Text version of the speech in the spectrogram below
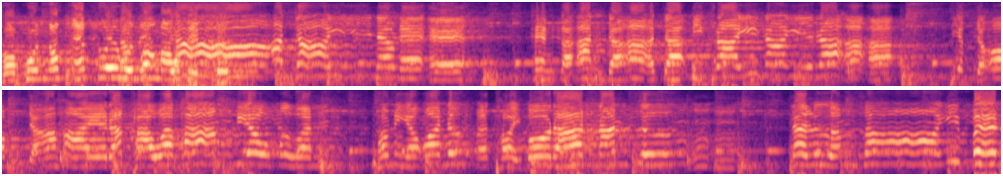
ขอบคุณน้องแอดด้วยวันนี้เมาติดเลยใจแน่วแน่แห่งกะอันดาจะมีใครในระเทียบจอมจะให้รักเขาว่าข้างเดียวเหมือนเขาวเหนียวว่านึงถอยโบราณนั้นซึ้งน่าเลื่อมใสเป็น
